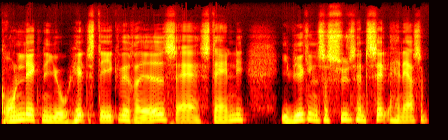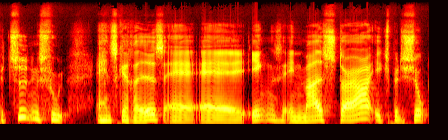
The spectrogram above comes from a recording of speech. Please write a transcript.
grundlæggende jo helst ikke vil reddes af Stanley. I virkeligheden så synes han selv, at han er så betydningsfuld, at han skal reddes af, af engelsk, en meget større ekspedition.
